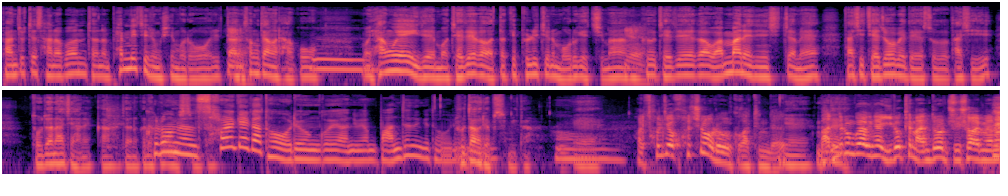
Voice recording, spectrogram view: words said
반도체 산업은 저는 팹리티 중심으로 일단 네. 성장을 하고 음. 뭐 향후에 이제 뭐 제재가 어떻게 풀릴지는 모르겠지만 예. 그 제재가 완만해지는 시점에 다시 제조업에 대해서도 다시 도전하지 않을까 저는 그렇게 보고 그러면. 설계가 더 어려운 거예요? 아니면 만드는 게 더 어려운 둘 다? 어렵습니다. 어. 예. 아니, 설계가 훨씬 어려울 것 같은데. 예. 만드는 거야 그냥 이렇게 만들어 주셔 하면은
